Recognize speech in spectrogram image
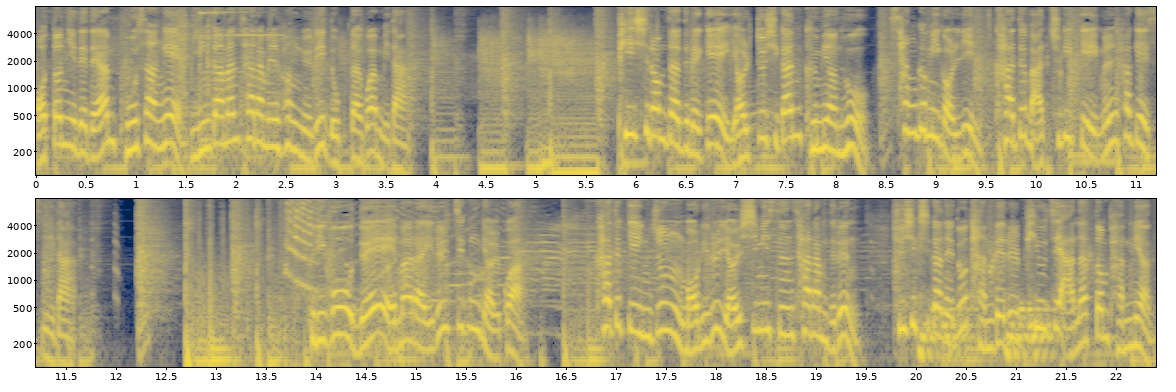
어떤 일에 대한 보상에 민감한 사람일 확률이 높다고 합니다. 피실험자들에게 12시간 금연 후 상금이 걸린 카드 맞추기 게임을 하게 했습니다. 그리고 뇌 MRI를 찍은 결과 카드 게임 중 머리를 열심히 쓴 사람들은 휴식 시간에도 담배를 피우지 않았던 반면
